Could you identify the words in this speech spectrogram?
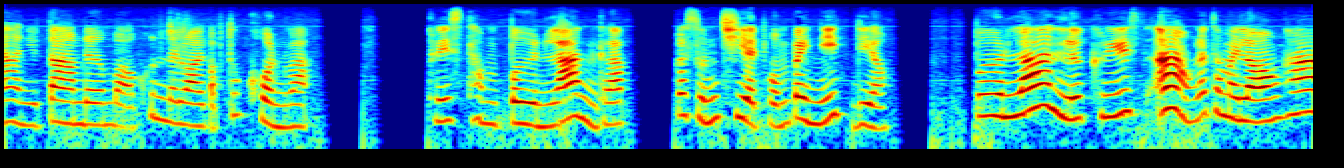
ด้านอยู่ตามเดิมบอกขึ้นลอยๆกับทุกคนว่า คริสทำปืนลั่นครับ กระสุนเฉียดผมไปนิดเดียว ปืนลั่นหรือคริสอ้าวแล้วทำไมร้องไห้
